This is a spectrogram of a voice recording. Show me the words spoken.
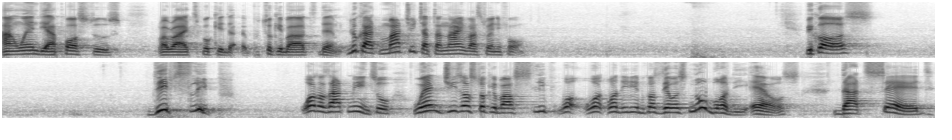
and when the apostles, all right, spoke, talk about them. Look at Matthew chapter 9, verse 24. Because Deep sleep. What does that mean? So when Jesus talked about sleep, what, what, what did he? Because there was nobody else that said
